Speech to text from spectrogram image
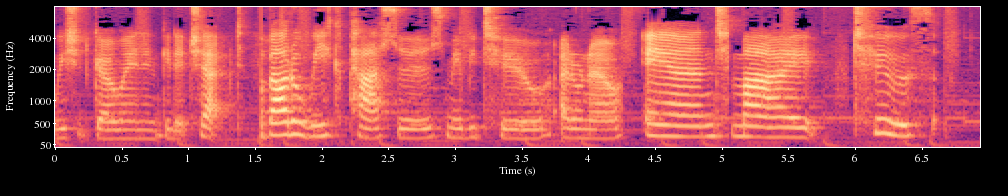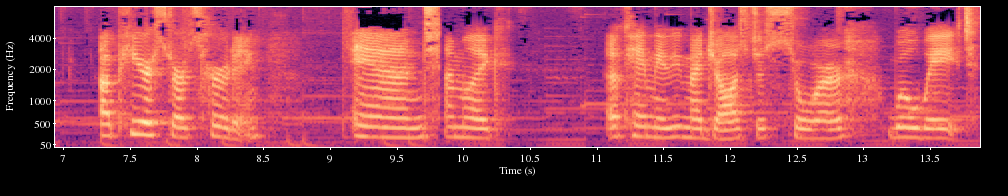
we should go in and get it checked. About a week passes, maybe two, I don't know, and my tooth up here starts hurting. And I'm like, okay, maybe my jaw's just sore. We'll wait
